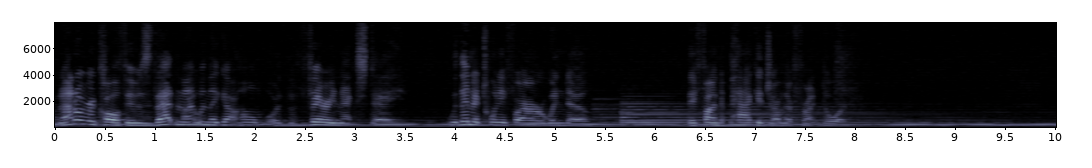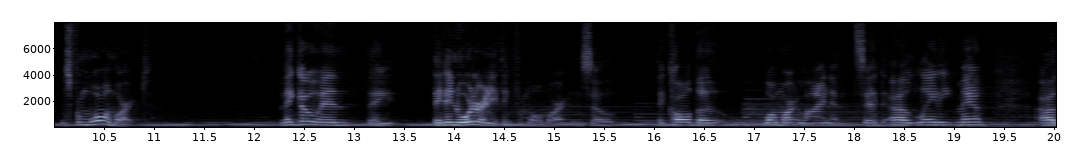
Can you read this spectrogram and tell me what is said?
And I don't recall if it was that night when they got home or the very next day. Within a 24 hour window, they find a package on their front door. It's from Walmart. And they go in, they, they didn't order anything from Walmart, and so they called the Walmart line and said, uh, Lady, ma'am, uh,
